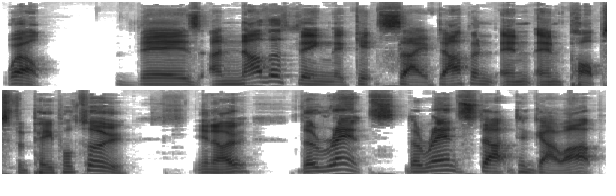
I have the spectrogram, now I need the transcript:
Well, there's another thing that gets saved up and, and, and pops for people too. You know, the rents, the rents start to go up.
